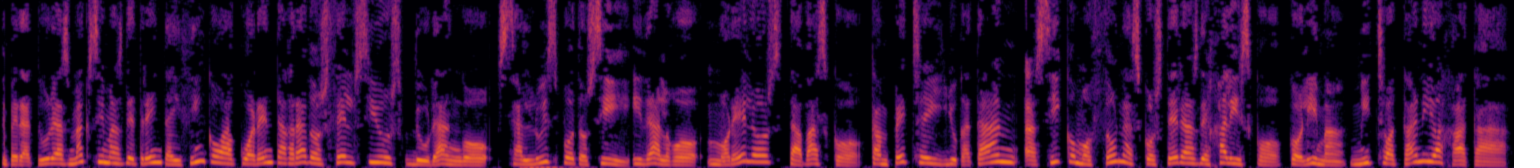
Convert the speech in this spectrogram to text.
Temperaturas máximas de 35 a 40 grados Celsius, Durango, San Luis Potosí, Hidalgo, Morelos, Tabasco, Campeche y Yucatán, así como zonas costeras de Jalisco, Colima, Michoacán y Oaxaca.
